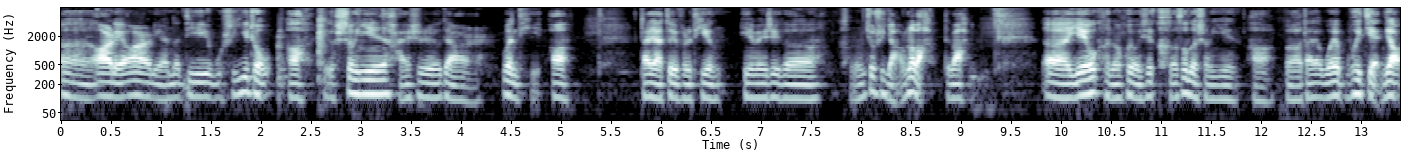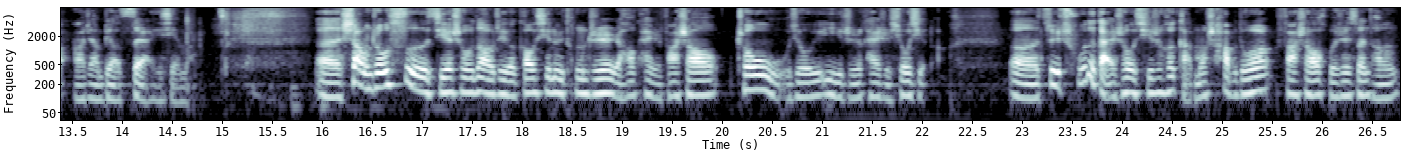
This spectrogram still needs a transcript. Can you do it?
呃，二零二二年的第五十一周啊，这个声音还是有点问题啊，大家对付着听，因为这个可能就是阳了吧，对吧？呃，也有可能会有一些咳嗽的声音啊，呃，大家我也不会剪掉啊，这样比较自然一些嘛。呃，上周四接收到这个高心率通知，然后开始发烧，周五就一直开始休息了。呃，最初的感受其实和感冒差不多，发烧、浑身酸疼。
